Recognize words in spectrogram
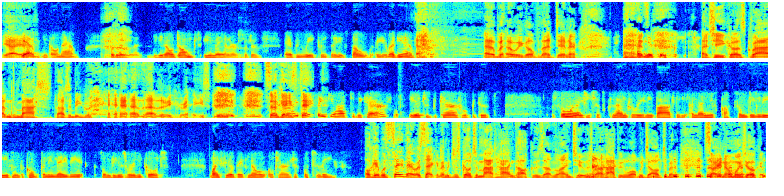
Yeah, yeah. yeah. We can go now. But like, you know, don't email her sort of every week and say, "So, are you ready now?" How about we go for that dinner? And and she goes, "Grand, Matt. That'd be great. That'd be great." So, okay, I stay. just think you have to be careful. You have to be careful because some relationships can end really badly, and then you've got somebody leaving the company. Maybe somebody who's really good might feel they've no alternative but to leave. Okay, but stay there a second. Let me just go to Matt Hancock, who's on line two, who's not happy with what we talked about. Sorry, no, I'm joking.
